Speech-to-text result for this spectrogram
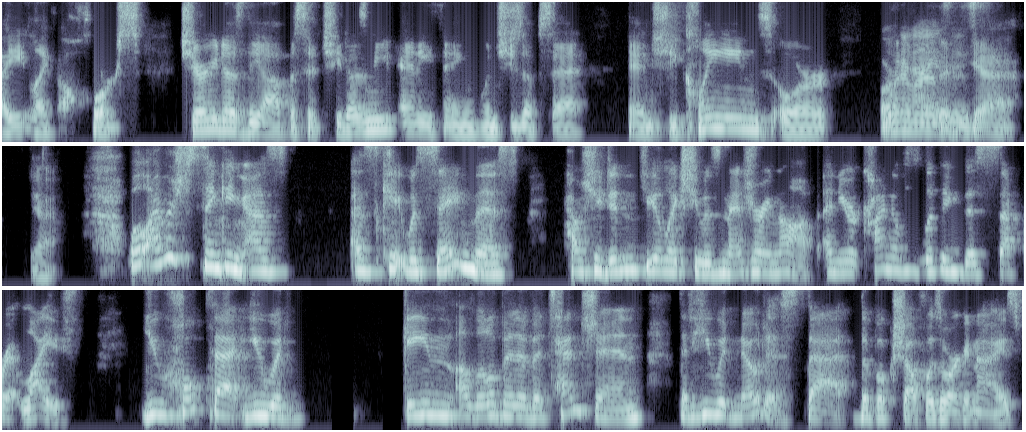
I eat like a horse. Sherry does the opposite. She doesn't eat anything when she's upset and she cleans or whatever. Yeah. Yeah. Well, I was just thinking as as Kate was saying this, how she didn't feel like she was measuring up and you're kind of living this separate life. You hope that you would gain a little bit of attention that he would notice that the bookshelf was organized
